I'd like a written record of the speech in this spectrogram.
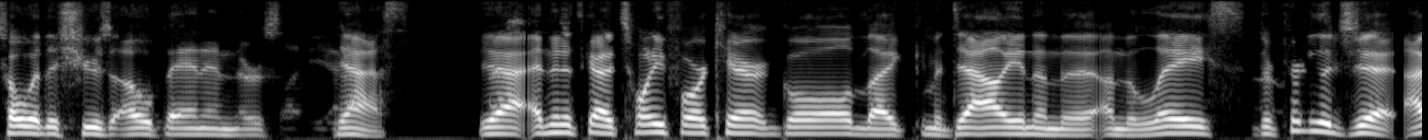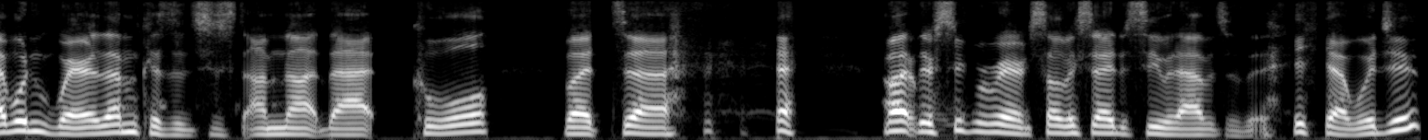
toe with the shoes open, and there's like yeah. yes, yeah, and then it's got a 24 karat gold like medallion on the on the lace. They're pretty legit. I wouldn't wear them because it's just I'm not that cool, but uh, but they're super rare. So I'm excited to see what happens with it. yeah, would you?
